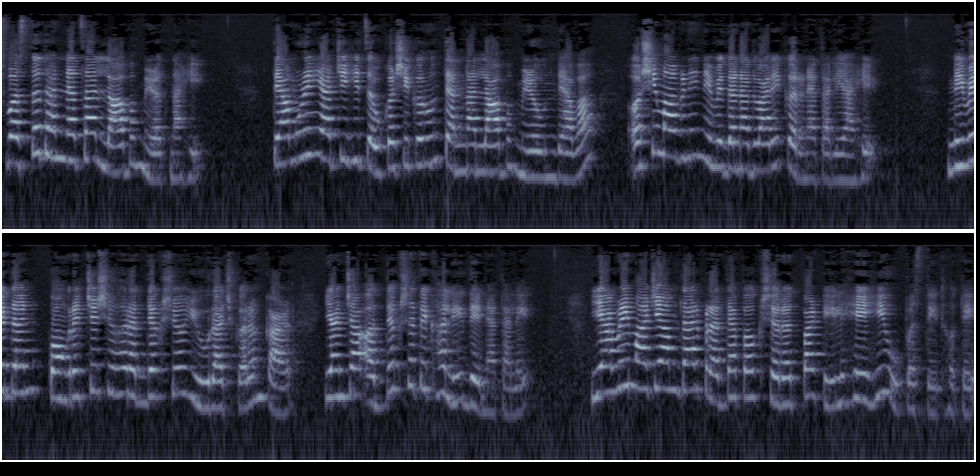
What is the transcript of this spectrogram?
स्वस्त धान्याचा लाभ मिळत नाही. त्यामुळे याची ही चौकशी करून त्यांना लाभ मिळवून द्यावा अशी मागणी निवेदनाद्वारे करण्यात आली आहे. निवेदन काँग्रेसचे शहर अध्यक्ष युवराज करंकाळ यांच्या अध्यक्षतेखाली देण्यात आले. यावेळी माजी आमदार प्राध्यापक शरद पाटील हेही उपस्थित होते.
